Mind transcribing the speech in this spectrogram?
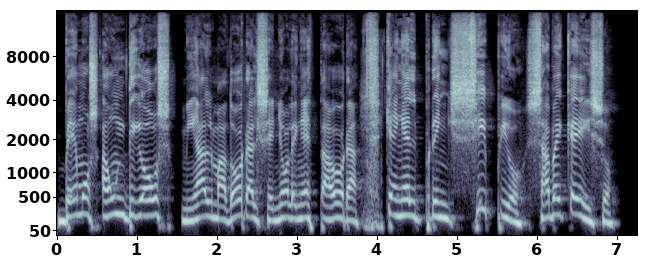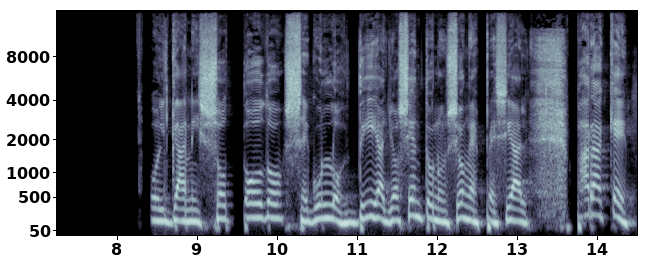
vemos a un Dios, mi alma adora al Señor en esta hora, que en el principio, ¿sabe qué hizo? organizó todo según los días. Yo siento una unción especial. ¿Para qué?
